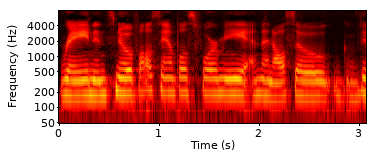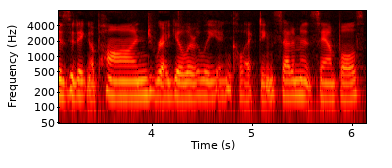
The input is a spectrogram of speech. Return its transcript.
rain and snowfall samples for me, and then also visiting a pond regularly and collecting sediment samples.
